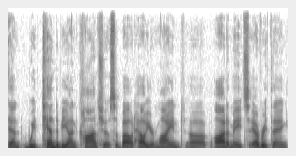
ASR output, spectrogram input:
and we tend to be unconscious about how your mind uh, automates everything.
